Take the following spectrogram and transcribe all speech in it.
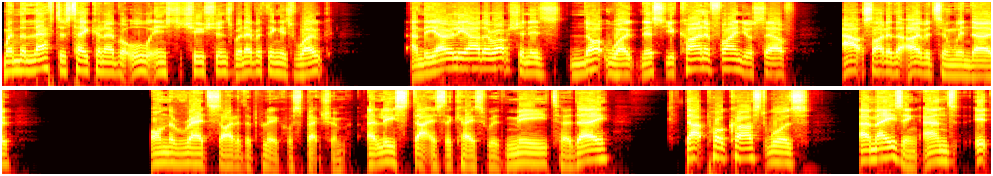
When the left has taken over all institutions, when everything is woke, and the only other option is not wokeness, you kind of find yourself outside of the Overton window on the red side of the political spectrum. At least that is the case with me today. That podcast was amazing, and it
